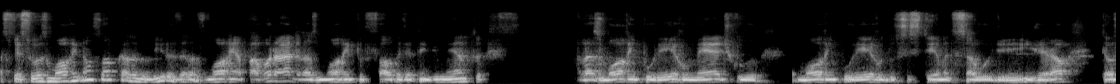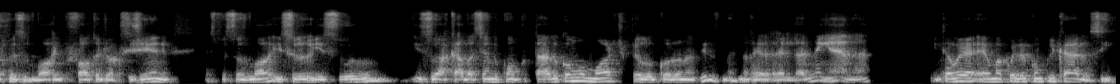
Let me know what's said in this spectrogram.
as pessoas morrem não só por causa do vírus, elas morrem apavoradas, elas morrem por falta de atendimento, elas morrem por erro médico, morrem por erro do sistema de saúde em geral. Então, as pessoas morrem por falta de oxigênio, as pessoas morrem, isso, isso, isso acaba sendo computado como morte pelo coronavírus, mas na realidade nem é, né? Então, é, é uma coisa complicada, assim.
